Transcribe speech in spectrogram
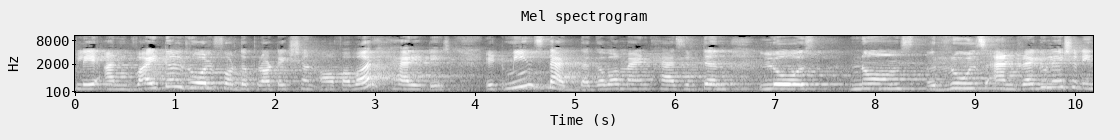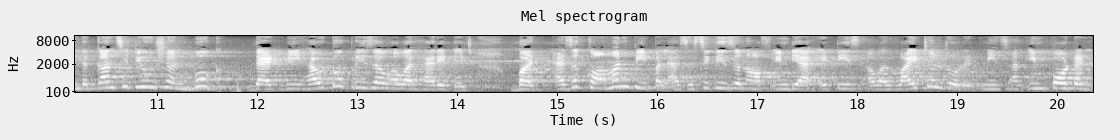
play a vital role for the protection of our heritage. It means that the government has written laws, norms, rules and regulation in the constitution book that we have to preserve our heritage. But as a common people, as a citizen of India, it is our vital role. It means an important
